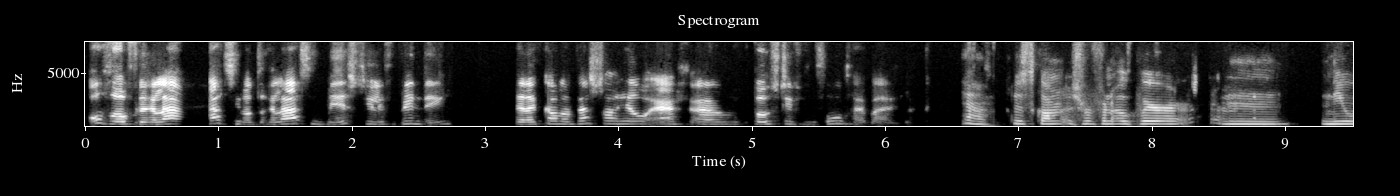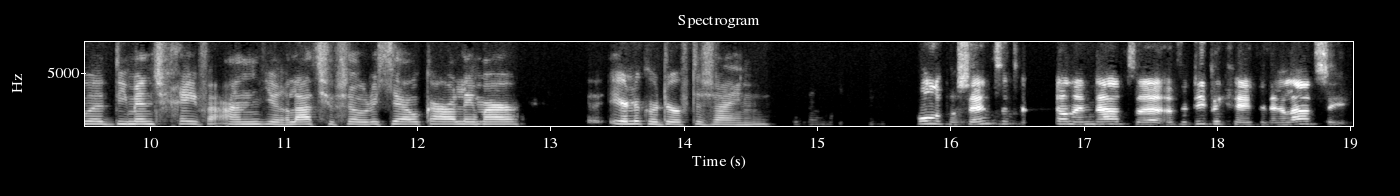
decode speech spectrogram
of over de relatie, wat de relatie mist, jullie verbinding, ja, dan kan het best wel heel erg um, positieve gevolgen hebben eigenlijk. Ja, dus het kan een soort van ook weer een nieuwe dimensie geven aan je relatie of zo. Dat je elkaar alleen maar eerlijker durft te zijn. 100 procent. Het kan inderdaad uh, een verdieping geven in de relatie.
